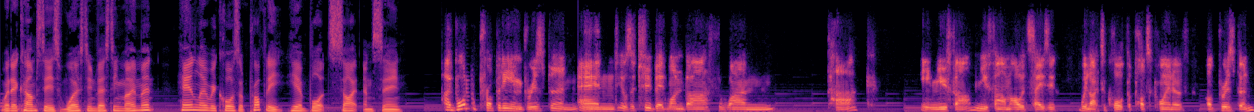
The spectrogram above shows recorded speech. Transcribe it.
When it comes to his worst investing moment, Handler recalls a property he had bought sight unseen. I bought a property in Brisbane and it was a two bed, one bath, one park in New Farm. New Farm, I would say, is we like to call it the Potts Point of, of Brisbane.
